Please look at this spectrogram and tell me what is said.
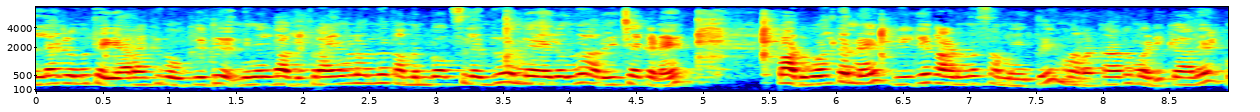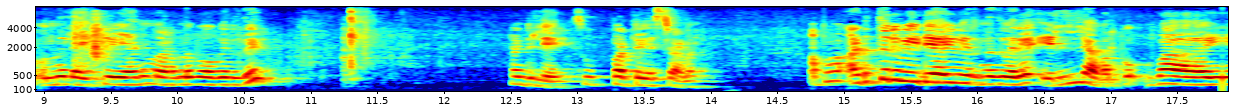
എല്ലാവരും ഒന്ന് തയ്യാറാക്കി നോക്കിയിട്ട് നിങ്ങളുടെ അഭിപ്രായങ്ങളൊന്ന് കമന്റ് ബോക്സിൽ എന്ത് തന്നെയായാലും ഒന്ന് അറിയിച്ചേക്കണേ. അപ്പോൾ അതുപോലെ തന്നെ വീഡിയോ കാണുന്ന സമയത്ത് മറക്കാതെ മടിക്കാതെ ഒന്ന് ലൈക്ക് ചെയ്യാനും മറന്നു പോകരുത്. കണ്ടില്ലേ? സൂപ്പർ ടേസ്റ്റാണ് അപ്പോൾ അടുത്തൊരു വീഡിയോ ആയി വരുന്നത് വരെ എല്ലാവർക്കും ബായ്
